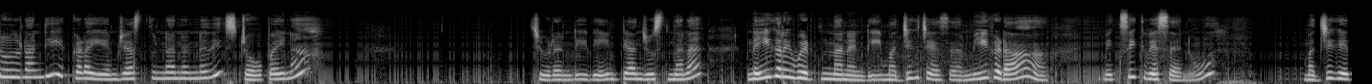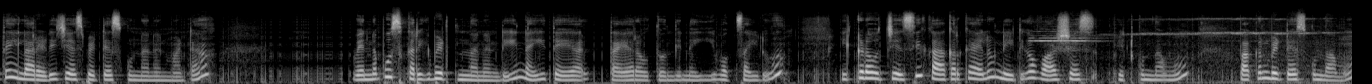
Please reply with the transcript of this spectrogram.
చూడండి ఇక్కడ ఏం చేస్తున్నానన్నది స్టవ్ పైన. చూడండి ఇదేంటి అని చూస్తున్నానా. నెయ్యి కరిగి పెడుతున్నానండి మజ్జిగ చేశాను మీ మీగడ మిక్సీకి వేశాను. మజ్జిగ అయితే ఇలా రెడీ చేసి పెట్టేసుకున్నాను అనమాట వెన్నపూస కరిగి పెడుతున్నానండి నెయ్యి తయారు తయారవుతుంది. నెయ్యి ఒక సైడు. ఇక్కడ వచ్చేసి కాకరకాయలు నీట్గా వాష్ చేసి పెట్టుకుందాము. పక్కన పెట్టేసుకుందాము.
